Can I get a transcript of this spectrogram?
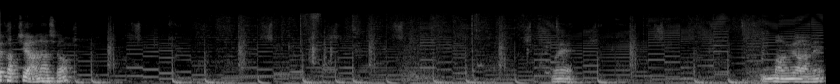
왜 갑자기 안 하셔? 왜? 엄마 왜 안 해?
